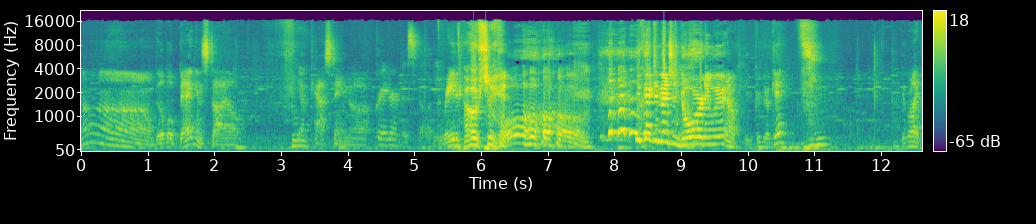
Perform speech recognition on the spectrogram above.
Oh, Bilbo Baggins style. Yep. Casting uh, Greater invisibility. greater. Oh shit! Oh, you got dimension door anywhere? No, you- you okay. People are like,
